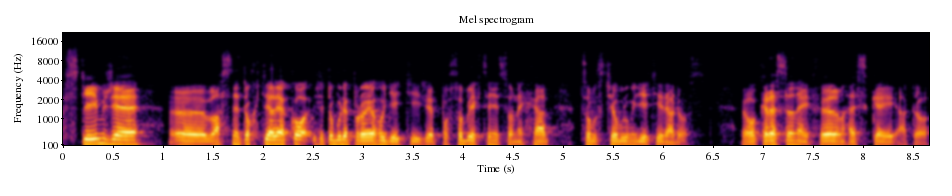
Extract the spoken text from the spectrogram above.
s tím, že e, vlastně to chtěl jako, že to bude pro jeho děti, že po sobě chce něco nechat, co, z čeho budou mít děti radost. Jo? Kreslený film, hezký a to.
